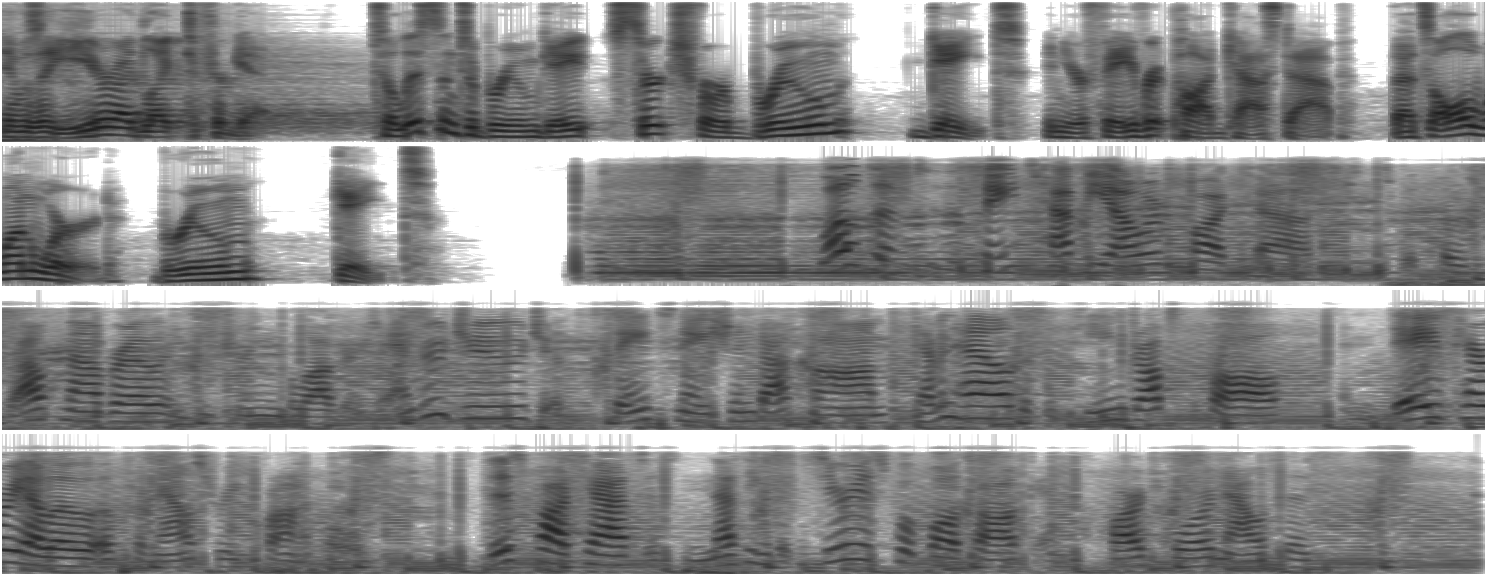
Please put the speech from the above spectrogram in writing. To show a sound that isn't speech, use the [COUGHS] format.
It was a year I'd like to forget. To listen to Broomgate, search for Broomgate in your favorite podcast app. That's all one word Broomgate. Welcome to the Saints Happy Hour podcast with host Ralph Malbrough and featuring bloggers Andrew Juge of SaintsNation.com, Kevin Held of The Team Drops the Ball, and Dave Cariello of Canal Street Chronicles. This podcast is nothing but serious football talk and hardcore analysis.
